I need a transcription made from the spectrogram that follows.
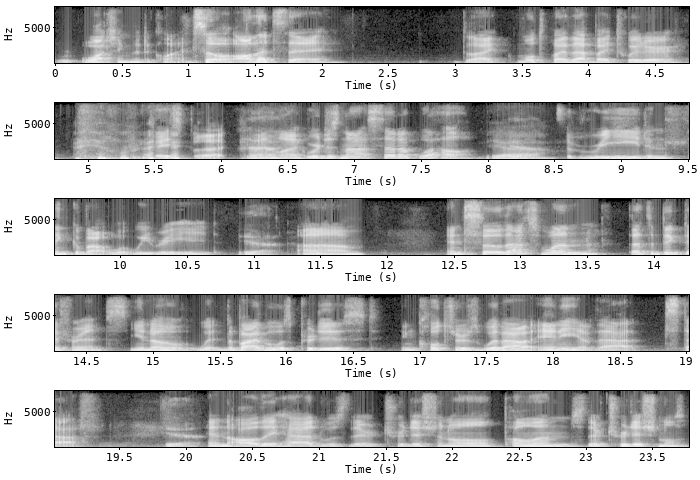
watching the decline. So all that to say, like multiply that by Twitter, Facebook, and like we're just not set up well Yeah. to read and think about what we read. yeah. Um, and so that's one that's a big difference. You know, when the Bible was produced in cultures without any of that stuff, Yeah. and all they had was their traditional poems, their traditional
